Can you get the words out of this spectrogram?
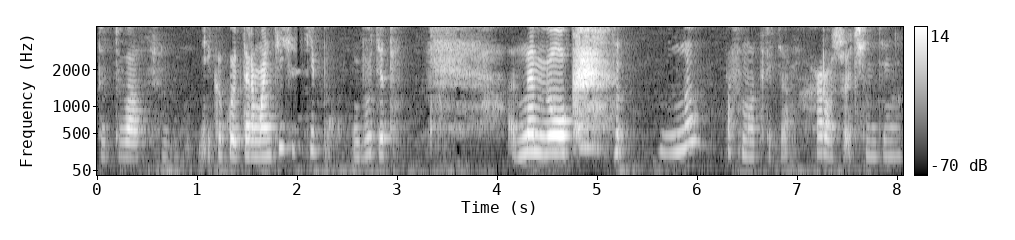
тут у вас и какой-то романтический будет намек. Ну, посмотрите. Хороший очень день.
